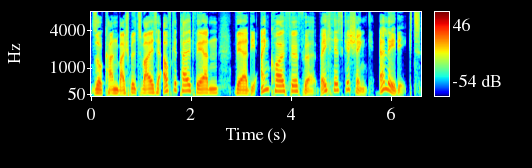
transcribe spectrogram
So kann beispielsweise aufgeteilt werden, wer die Einkäufe für welches Geschenk erledigt.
